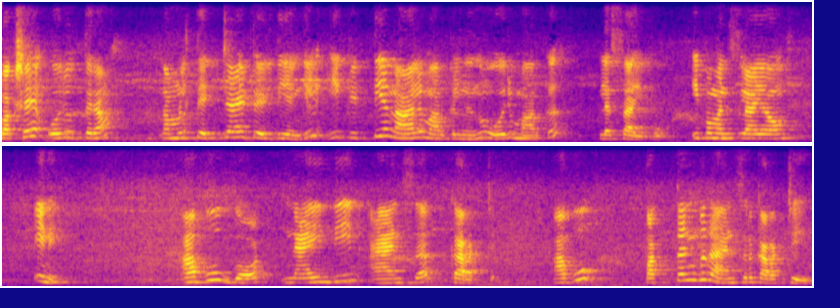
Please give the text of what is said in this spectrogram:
പക്ഷേ ഒരു ഉത്തരം നമ്മൾ തെറ്റായിട്ട് എഴുതിയെങ്കിൽ ഈ കിട്ടിയ നാല് മാർക്കിൽ നിന്ന് ഒരു മാർക്ക് ലെസ്സായി പോകും. ഇപ്പം മനസ്സിലായോ? ഇനി Abu got nineteen answer correct Abu പത്തൊൻപത് ആൻസർ കറക്റ്റ് ചെയ്തു.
